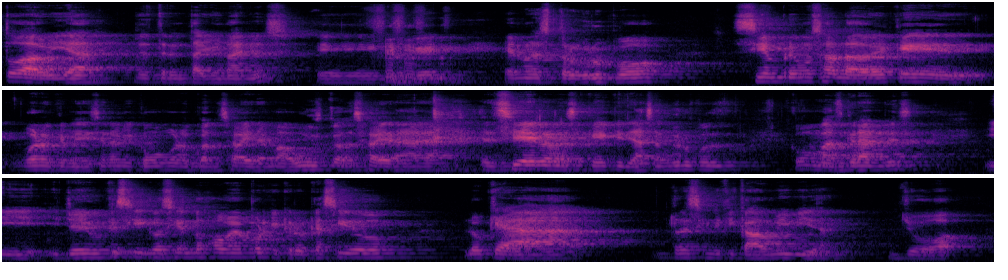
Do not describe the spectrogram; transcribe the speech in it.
todavía de 31 años. Eh, creo que en nuestro grupo siempre hemos hablado de que, bueno, que me dicen a mí como, bueno, cuando se va a ir a Maús, cuando se va a ir al cielo, no sé qué, que ya son grupos como más grandes. Y, yo digo que sigo siendo joven porque creo que ha sido lo que ha resignificado mi vida. Yo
